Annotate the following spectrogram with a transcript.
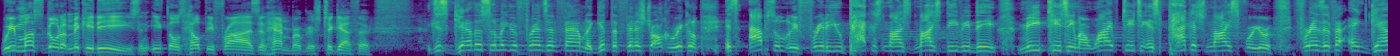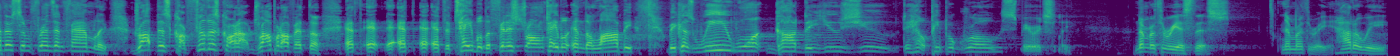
We must go to Mickey D's and eat those healthy fries and hamburgers together. Just gather some of your friends and family. Get the Finish Strong curriculum. It's absolutely free to you. Packaged nice, nice DVD. Me teaching, my wife teaching. It's packaged nice for your friends and family. And gather some friends and family. Drop this card, fill this card out, drop it off at the at, at, at, at the table, the Finish Strong table in the lobby, because we want God to use you to help people grow spiritually. Number three is this. Number three, how do we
